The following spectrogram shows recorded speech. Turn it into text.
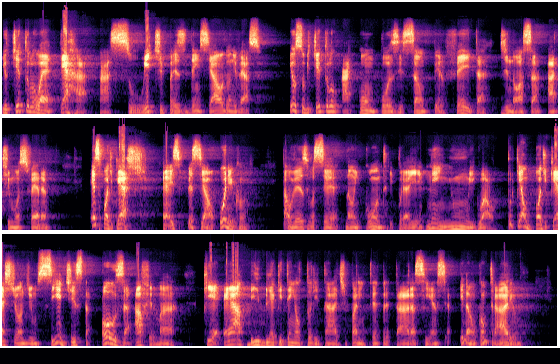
e o título é Terra, a suíte presidencial do universo. E o subtítulo A composição perfeita de nossa atmosfera. Esse podcast é especial, único. Talvez você não encontre por aí nenhum igual, porque é um podcast onde um cientista ousa afirmar que é a Bíblia que tem autoridade para interpretar a ciência, e não o contrário.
